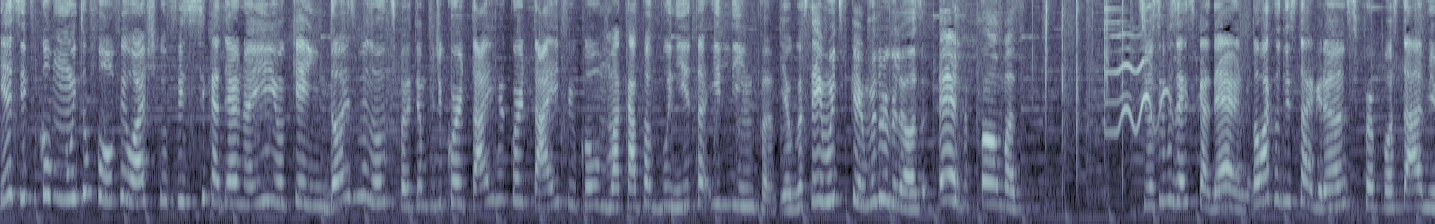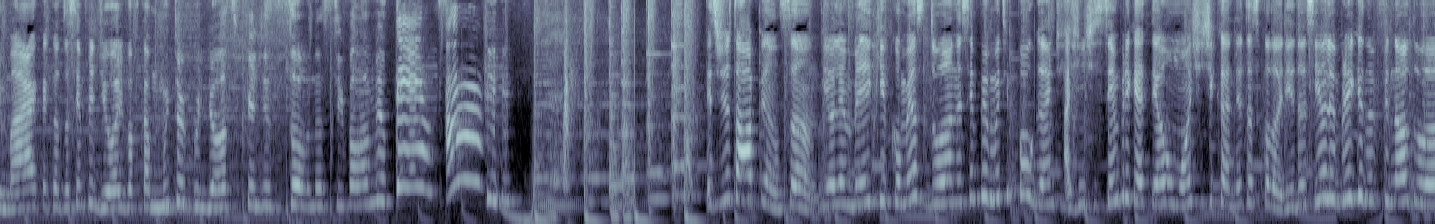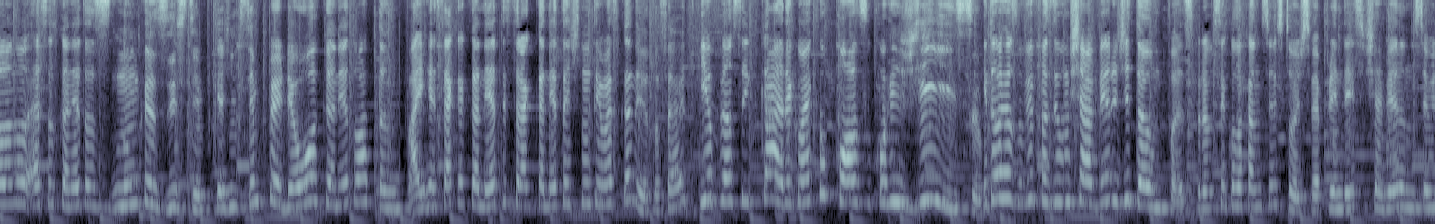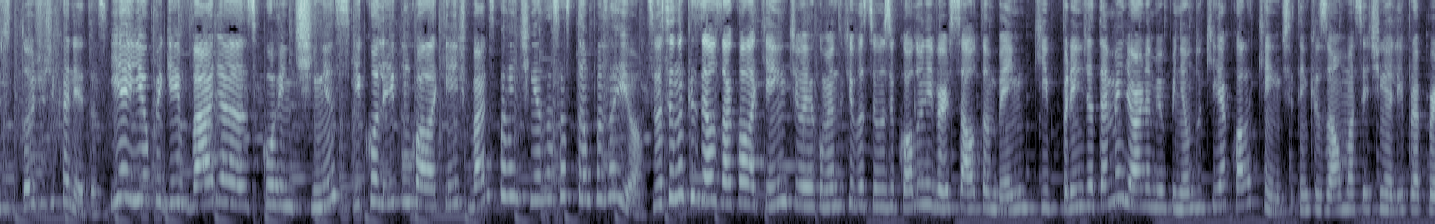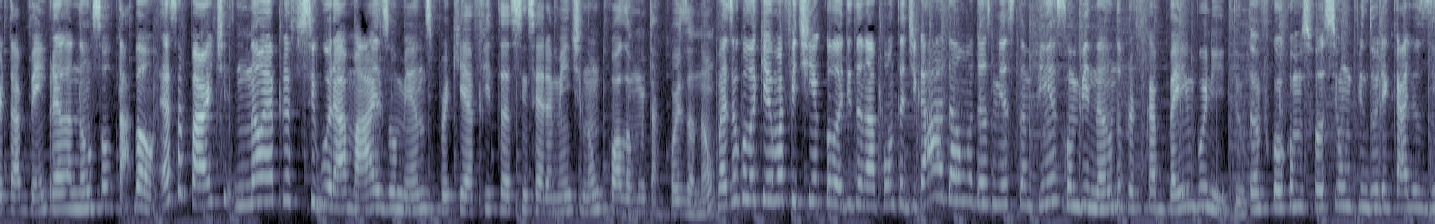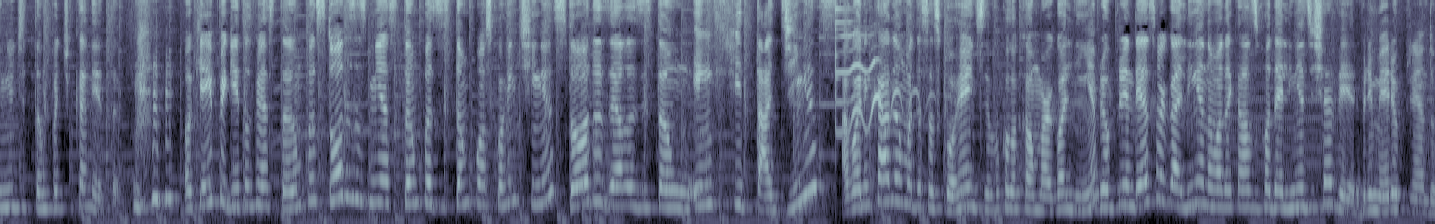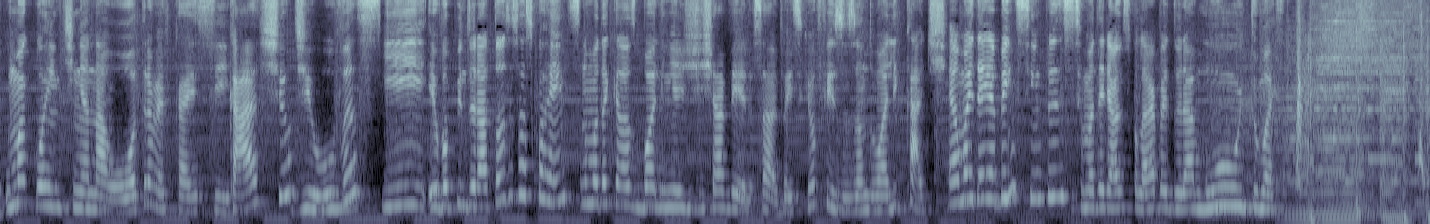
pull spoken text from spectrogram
E assim ficou muito fofo. Eu acho que eu fiz esse caderno aí, ok, em dois minutos. Foi o tempo de cortar e recortar e ficou uma capa bonita e limpa. E eu gostei muito, fiquei muito orgulhosa. E palmas! Se você fizer esse caderno, coloca no Instagram, se for postar, me marca, que eu tô sempre de olho, vou ficar muito orgulhosa, felizona, assim, falar, meu Deus! Ah! Esse dia eu tava pensando e eu lembrei que começo do ano é sempre muito empolgante. A gente sempre quer ter um monte de canetas coloridas. E eu lembrei que no final do ano essas canetas nunca existem, porque a gente sempre perdeu ou a caneta ou a tampa. Aí resseca a caneta, estraga a caneta, a gente não tem mais caneta, certo? E eu pensei, cara, como é que eu posso corrigir isso? Então eu resolvi fazer um chaveiro de tampas para você colocar no seu estojo. Você vai prender esse chaveiro no seu estojo de canetas. E aí eu peguei várias correntinhas e colei com cola quente várias correntinhas nessas tampas aí, ó. Se você não quiser usar cola quente, eu recomendo que que você use cola universal também, que prende até melhor, na minha opinião, do que a cola quente. Tem que usar um macetinho ali pra apertar bem, pra ela não soltar. Bom, essa parte não é pra segurar mais ou menos, porque a fita, sinceramente, não cola muita coisa, não. Mas eu coloquei uma fitinha colorida na ponta de cada uma das minhas tampinhas, combinando pra ficar bem bonito. Então ficou como se fosse um penduricalhozinho de tampa de caneta. ok? Peguei todas as minhas tampas. Todas as minhas tampas estão com as correntinhas. Todas elas estão enfitadinhas. Agora, em cada uma dessas correntes, eu vou colocar uma argolinha. Pra eu prender essa argolinha numa daquelas rodelinhas de chaveiro. Primeiro eu prendo uma correntinha na outra, vai ficar esse cacho de uvas. E eu vou pendurar todas essas correntes numa daquelas bolinhas de chaveiro, sabe? Foi isso que eu fiz, usando um alicate. É uma ideia bem simples. Esse material escolar vai durar muito mais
